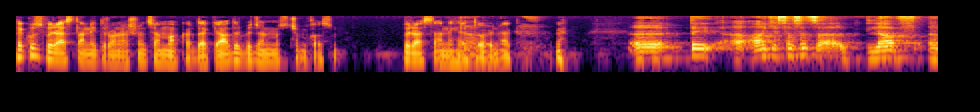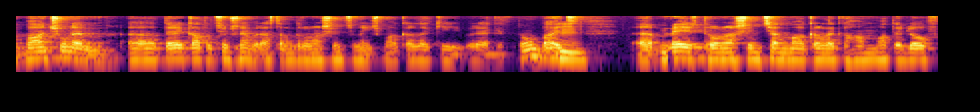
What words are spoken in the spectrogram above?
թեկուզ Վրաստանի դրոնաշինության մակարդակի Ադրբեջանի մաս չեմ խոսում։ Վրաստանի հետ օրինակ։ Դե անկեղծ ասած լավ բան չունեմ, տեղեկատվություն չունեմ Վրաստանում դրոնաշինությունը ինչ մակարդակի վրա է գտնում, բայց մեր դրոնաշինության մակարդակը համեմատելով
